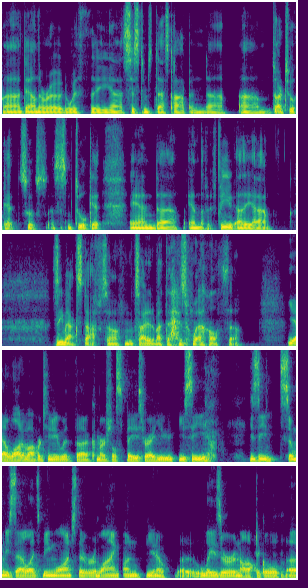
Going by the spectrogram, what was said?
uh, down the road with the uh, systems desktop and uh, um, our toolkit, so system toolkit, and uh, and the the Zemax stuff. So I'm excited about that as well. So. Yeah, a lot of opportunity with commercial space, right? You you see you see so many satellites being launched that are relying on you know uh, laser and optical uh,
